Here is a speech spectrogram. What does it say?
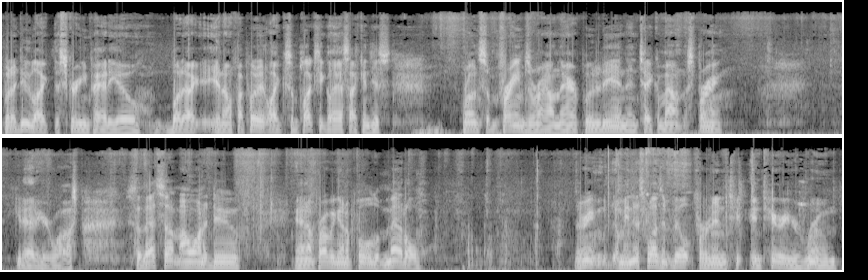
But I do like the screen patio. But I, you know, if I put it like some plexiglass, I can just run some frames around there, put it in, and take them out in the spring. Get out of here, wasp. So that's something I want to do, and I'm probably going to pull the metal. There ain't, I mean, this wasn't built for an in interior room,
